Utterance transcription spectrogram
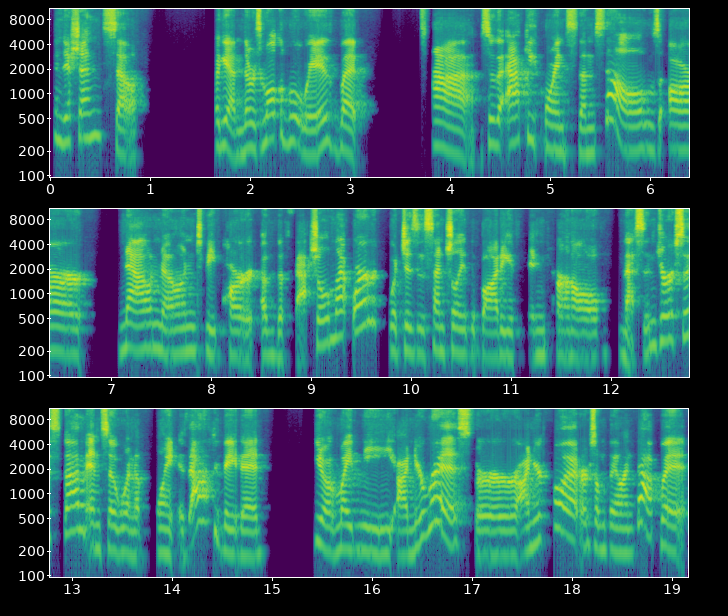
conditions. So again, there's multiple ways, but uh, so the acupoints themselves are now known to be part of the fascial network, which is essentially the body's internal messenger system. And so when a point is activated, you know, it might be on your wrist or on your foot or something like that, but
